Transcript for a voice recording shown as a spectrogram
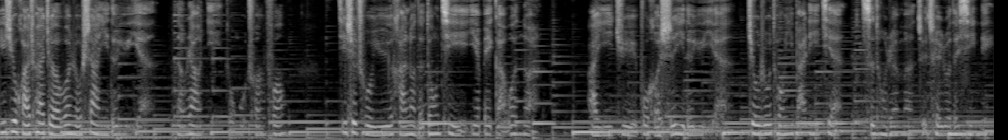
一句怀揣着温柔善意的语言，让你如沐春风，即使处于寒冷的冬季也倍感温暖；而一句不合时宜的语言，就如同一把利剑，刺痛人们最脆弱的心灵。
